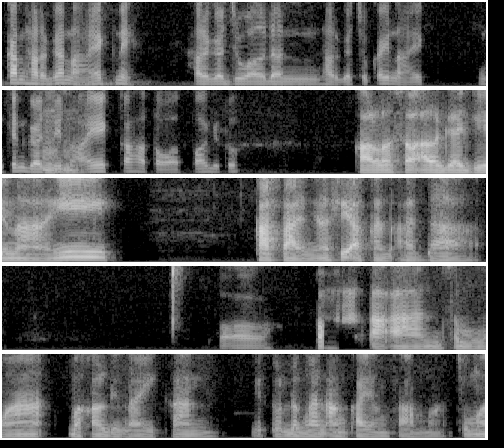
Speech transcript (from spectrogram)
Kan harga naik nih, harga jual dan harga cukai naik. Mungkin gaji Mm-mm. naik kah atau apa gitu? kalau soal gaji naik katanya sih akan ada Oh, pemerataan semua bakal dinaikkan gitu dengan angka yang sama. Cuma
